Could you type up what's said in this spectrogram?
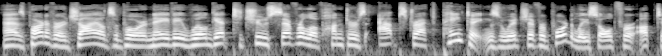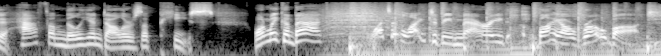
As part of her child support, Navy will get to choose several of Hunter's abstract paintings, which have reportedly sold for up to half a million dollars apiece. When we come back, what's it like to be married by a robot?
